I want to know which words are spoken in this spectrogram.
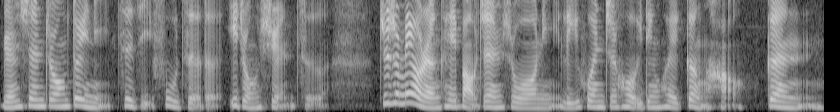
人生中对你自己负责的一种选择。就是没有人可以保证说你离婚之后一定会更好，更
